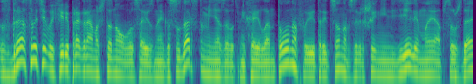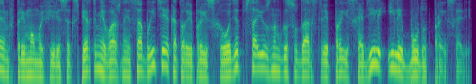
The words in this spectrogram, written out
Здравствуйте, в эфире программа «Что нового? Союзное государство». Меня зовут Михаил Антонов, и традиционно в завершении недели мы обсуждаем в прямом эфире с экспертами важные события, которые происходят в союзном государстве, происходили или будут происходить.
